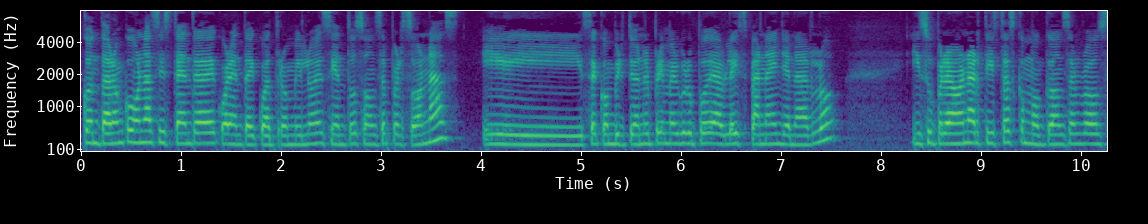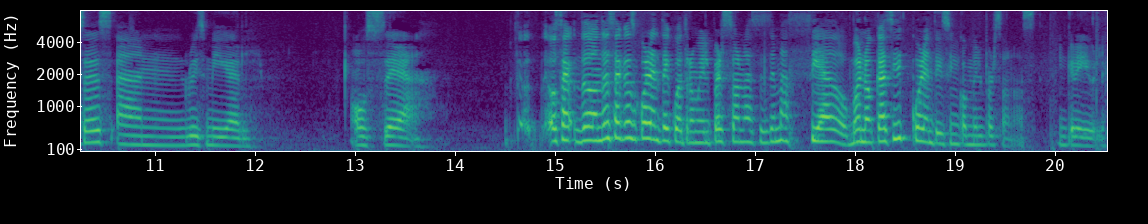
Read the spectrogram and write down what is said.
Contaron con una asistente de 44.911 personas y se convirtió en el primer grupo de habla hispana en llenarlo y superaron artistas como Guns N' Roses y Luis Miguel. O sea, o sea, ¿de dónde sacas 44 mil personas? Es demasiado. Bueno, casi 45 mil personas. Increíble.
